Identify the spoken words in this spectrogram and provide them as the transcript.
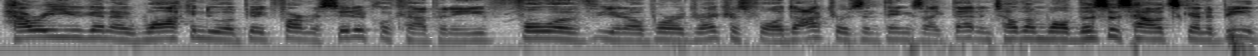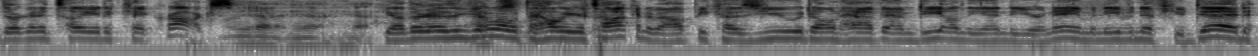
How are you going to walk into a big pharmaceutical company full of you know board of directors full of doctors and things like that and tell them well this is how it's going to be they're going to tell you to kick rocks Yeah, yeah, yeah. you know they're going to you don't know what the hell you're talking about because you don't have md on the end of your name and even if you did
